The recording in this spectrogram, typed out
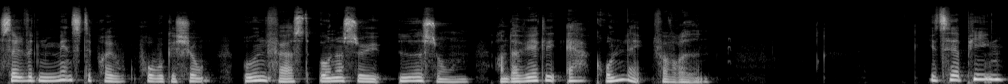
selv ved den mindste provokation, uden først undersøge yderzonen, om der virkelig er grundlag for vreden. I terapien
